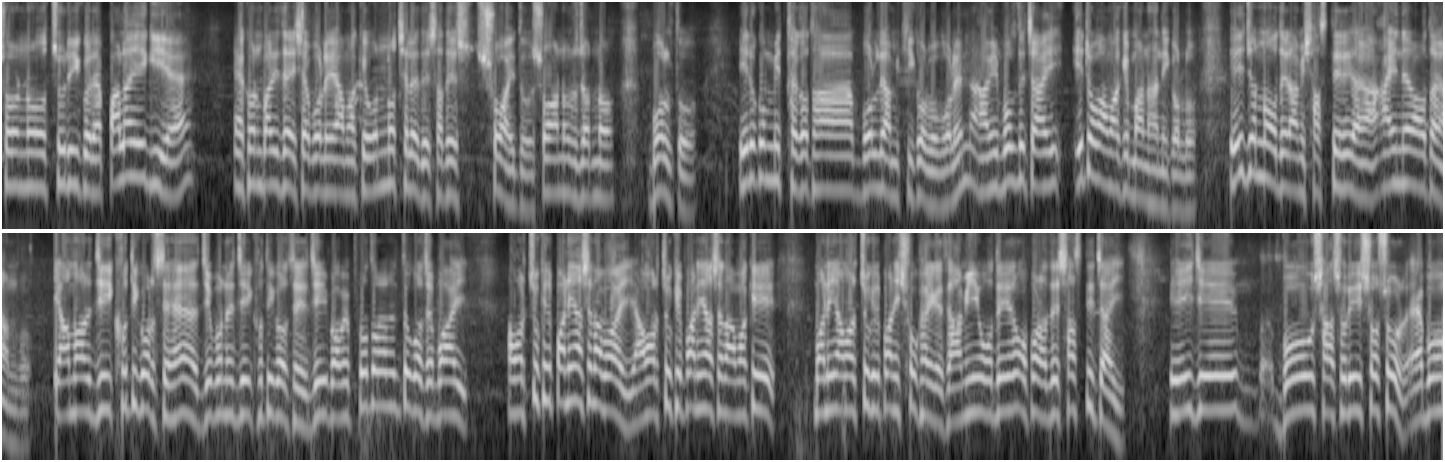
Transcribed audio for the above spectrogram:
স্বর্ণ চুরি করে পালায়ে গিয়ে এখন বাড়িতে এসে বলে, আমাকে অন্য ছেলেদের সাথে শোয়াইতো, শোয়ানোর জন্য বলতো। এরকম মিথ্যা কথা বললে আমি কি করব বলেন? আমি বলতে চাই, এটাও আমাকে মানহানি করল। এই জন্য ওদের আমি শাস্তির আইনের আওতায় আনব। আমার যেই ক্ষতি করছে হ্যাঁ জীবনে যেই ক্ষতি করছে, যেইভাবে প্রতারিত করছে, ভাই, আমার চোখে পানি আসে না, ভাই, আমার চোখে পানি আসে না, আমাকে মানে আমার চোখের পানি শুকায় গেছে। আমি ওদের অপরাধের শাস্তি চাই। এই যে বউ, শাশুড়ি, শ্বশুর এবং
